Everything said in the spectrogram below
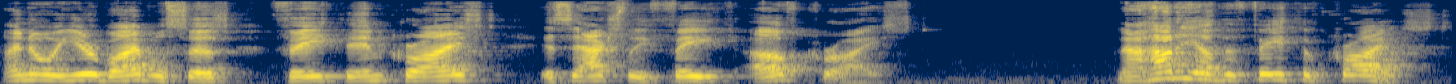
I know your Bible says faith in Christ. It's actually faith of Christ. Now, how do you have the faith of Christ?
